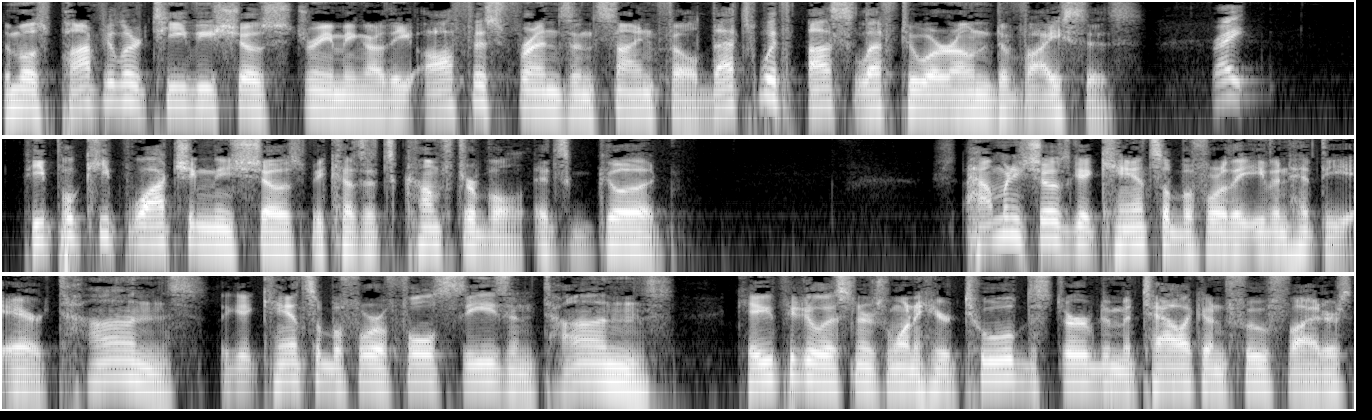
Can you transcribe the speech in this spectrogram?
The most popular TV shows streaming are The Office, Friends, and Seinfeld. That's with us left to our own devices. Right. People keep watching these shows because it's comfortable, it's good. How many shows get canceled before they even hit the air? Tons. They get canceled before a full season. Tons. KUPD listeners want to hear Tool, Disturbed, and Metallica and Foo Fighters,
